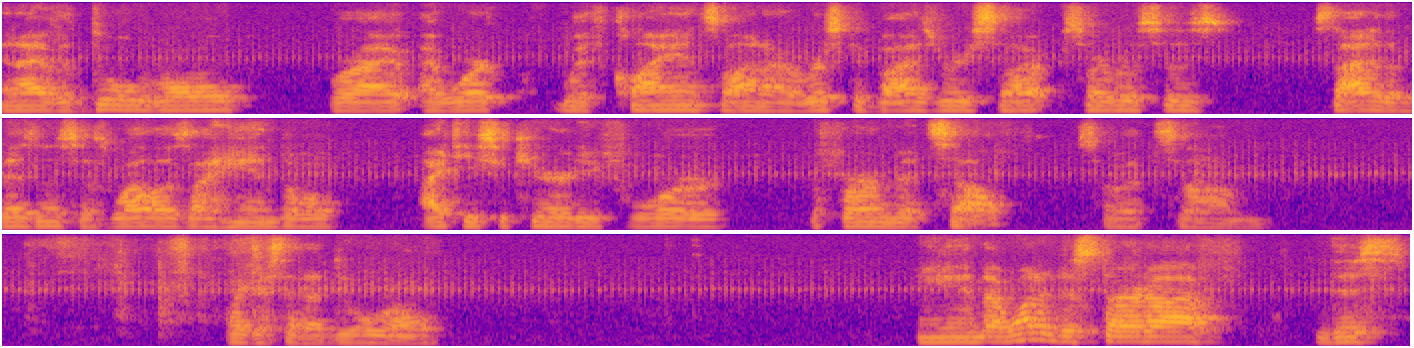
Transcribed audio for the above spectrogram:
and I have a dual role where I, I work with clients on our risk advisory so services side of the business, as well as I handle IT security for the firm itself. So it's, um, like I said, a dual role. And I wanted to start off this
